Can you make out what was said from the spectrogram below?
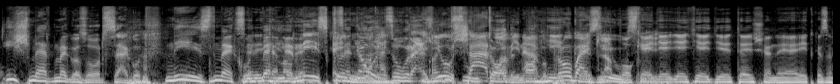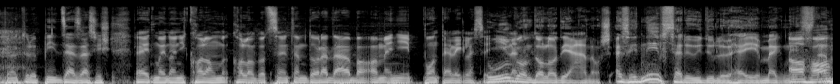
Ismerd meg az országot. Nézd meg, hogy Szerintem a- merre. nézd Egy körül. nyolc órás Egy jó sárlavinába. Próbálj kiúszni. egy, egy, egy, egy, egy teljesen hétköznapi tőle pizzázás is rejt majd annyi kaland, kalandot szerintem Doradálba, amennyi pont elég lesz egy Úgy élet. gondolod, János? Ez egy népszerű üdülőhelyén megnéztem. Aha.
